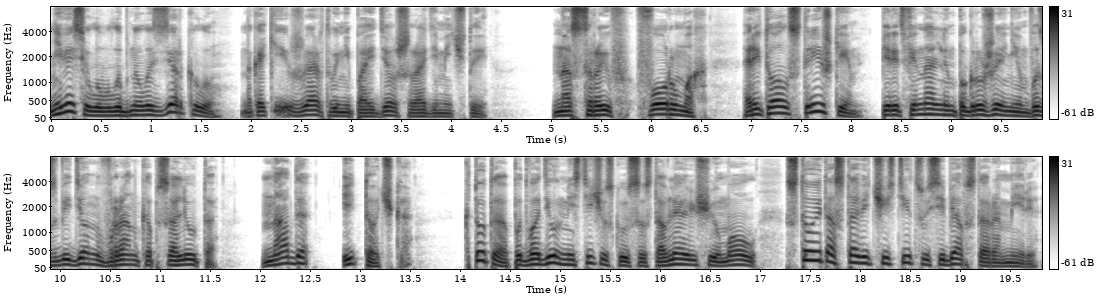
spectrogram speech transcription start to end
Невесело улыбнулась зеркалу, на какие жертвы не пойдешь ради мечты. На срыв в форумах ритуал стрижки перед финальным погружением возведен в ранг абсолюта. Надо и точка. Кто-то подводил мистическую составляющую, мол, стоит оставить частицу себя в старом мире.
